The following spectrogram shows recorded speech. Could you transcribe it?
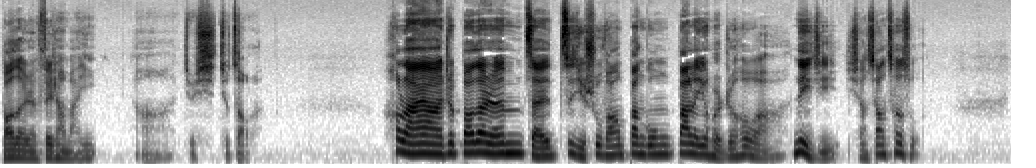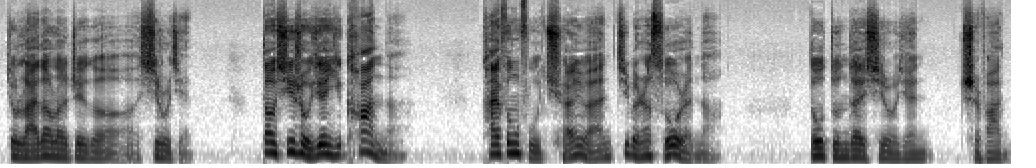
包大人非常满意啊，就就走了。后来啊，这包大人在自己书房办公办了一会儿之后啊，内急想上厕所，就来到了这个洗手间。到洗手间一看呢，开封府全员基本上所有人呢。都蹲在洗手间吃饭。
